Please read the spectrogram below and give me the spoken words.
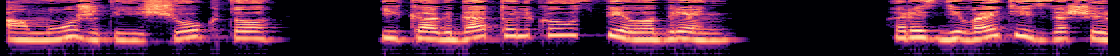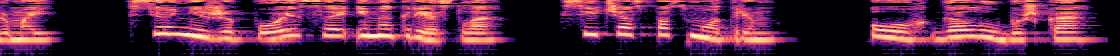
а может, еще кто. И когда только успела дрянь. Раздевайтесь за ширмой. Все ниже пояса и на кресло. Сейчас посмотрим. Ох, голубушка.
